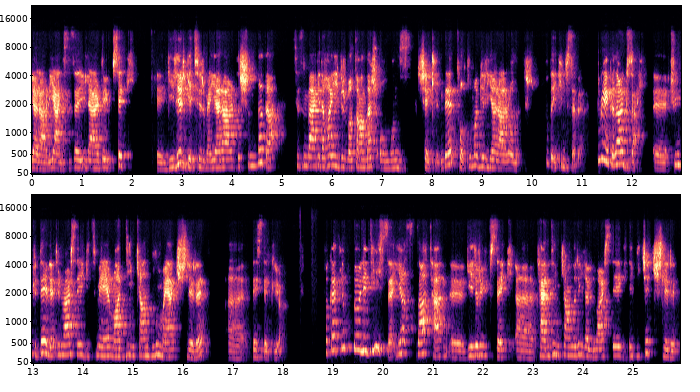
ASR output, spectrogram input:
yararı yani size ileride yüksek e, gelir getirme yararı dışında da sizin belki daha iyi bir vatandaş olmanız şeklinde topluma bir yararı olabilir. Bu da ikinci sebep. Buraya kadar güzel. E, çünkü devlet üniversiteye gitmeye maddi imkanı bulunmayan kişileri e, destekliyor. Fakat ya bu böyle değilse ya zaten e, geliri yüksek, e, kendi imkanlarıyla üniversiteye gidebilecek kişileri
